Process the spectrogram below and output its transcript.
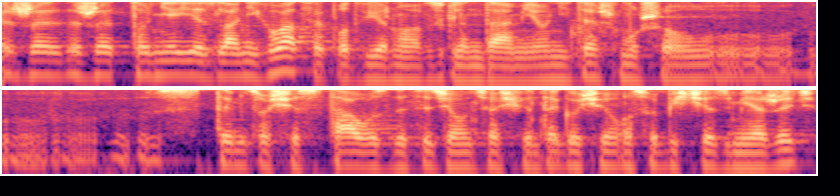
e, że, że to nie jest dla nich łatwe pod wieloma względami. Oni też muszą z tym, co się stało, z decyzją Ojca Świętego się osobiście zmierzyć.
